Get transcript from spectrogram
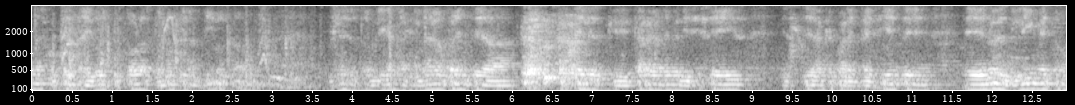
una escopeta y dos pistolas que no tienen tiros, y les obligan a que le hagan frente a carteles que cargan M16, este, AK-47, 9 milímetros, eh,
